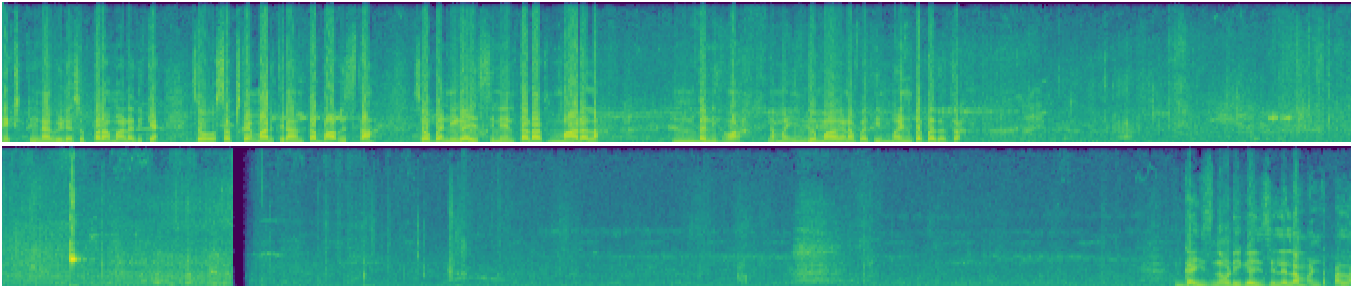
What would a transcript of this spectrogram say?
ನೆಕ್ಸ್ಟ್ ದಿನ ವೀಡಿಯೋ ಸೂಪರಾಗಿ ಮಾಡೋದಕ್ಕೆ. ಸೊ ಸಬ್ಸ್ಕ್ರೈಬ್ ಮಾಡ್ತೀರಾ ಅಂತ ಭಾವಿಸ್ತಾ. ಸೊ ಬನ್ನಿ ಗೈಸ್ ಇನ್ನೇನು ತಡ ಮಾಡಲ್ಲ. ಬನ್ನಿ ಹೋಣ ನಮ್ಮ ಹಿಂದೂ ಮಹಾಗಣಪತಿ ಮಂಟಪದ ಹತ್ರ. ಗೈಸ್ ನೋಡಿ ಗೈಸ್ ಇಲ್ಲೆಲ್ಲ ಮಂಟಪ ಎಲ್ಲ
